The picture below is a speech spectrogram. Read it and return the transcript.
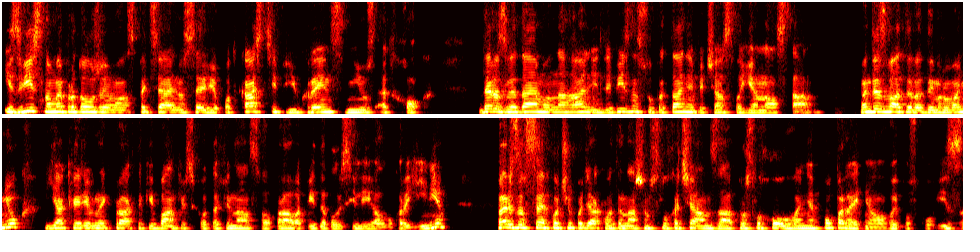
І звісно, ми продовжуємо спеціальну серію подкастів Ukraine's News at Hoc, де розглядаємо нагальні для бізнесу питання під час воєнного стану. Мене звати Вадим Романюк, я керівник практики банківського та фінансового права PwC Legal в Україні. Перш за все, хочу подякувати нашим слухачам за прослуховування попереднього випуску із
